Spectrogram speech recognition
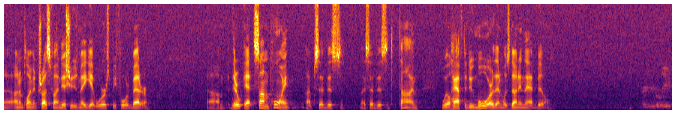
uh, unemployment trust fund issues may get worse before better. Um, There, at some point, I've said this, I said this at the time, we'll have to do more than was done in that bill. Are you relieved?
